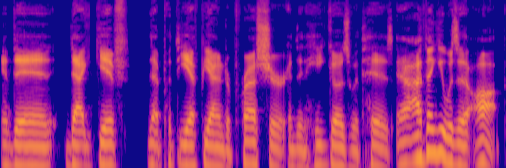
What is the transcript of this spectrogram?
and then that give that put the FBI under pressure and then he goes with his. I think it was an op.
